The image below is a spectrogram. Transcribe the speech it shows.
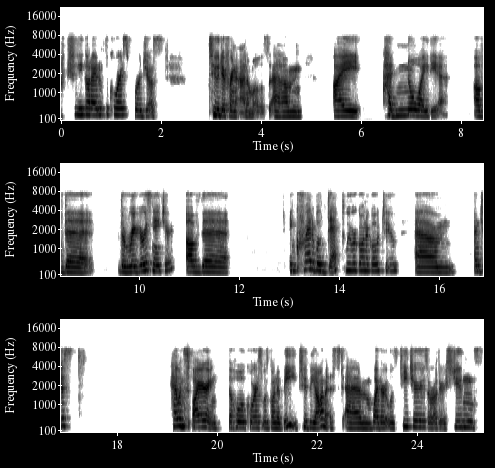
actually got out of the course were just two different animals. Um, I had no idea of the the rigorous nature of the incredible depth we were going to go to um, and just how inspiring the whole course was going to be to be honest. Um, whether it was teachers or other students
